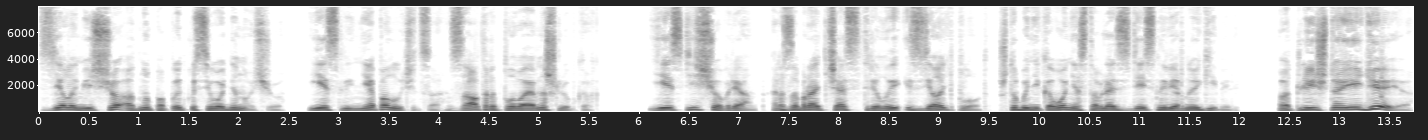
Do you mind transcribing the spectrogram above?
сделаем еще одну попытку сегодня ночью. Если не получится, завтра отплываем на шлюпках. Есть еще вариант – разобрать часть стрелы и сделать плод, чтобы никого не оставлять здесь на верную гибель. «Отличная идея!»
